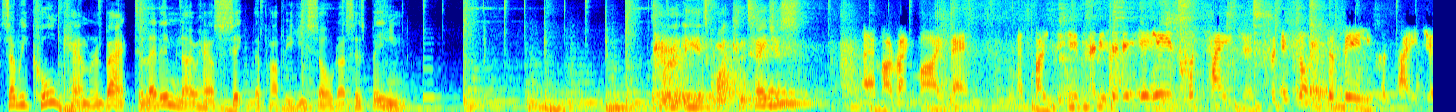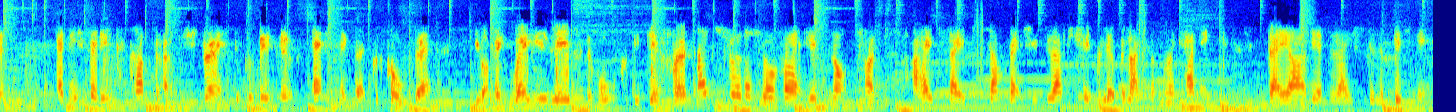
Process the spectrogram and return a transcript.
So we called Cameron back to let him know how sick the puppy he sold us has been. Apparently, it's quite contagious. Um, I rang my vet and spoke to him, and he said it, it is contagious, but it's not severely contagious. And he said it could come down to stress. It could be anything that could cause it. You've got to think where you live, the water could be different. Make sure that your vet is not trying. I hate to say it, but some vets you do have to treat them a little bit like a mechanic. They are at the end of the day still a business.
